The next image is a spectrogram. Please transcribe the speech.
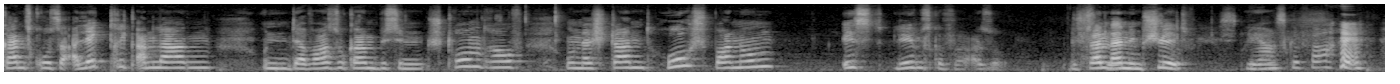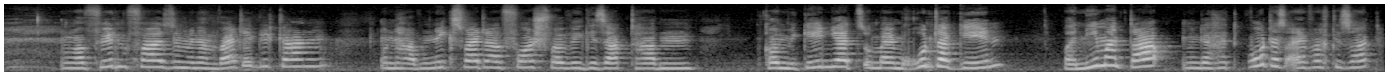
ganz große Elektrikanlagen und da war sogar ein bisschen Strom drauf und da stand Hochspannung ist Lebensgefahr. Also das stand an dem Schild. Ja. Lebensgefahr. Und auf jeden Fall sind wir dann weitergegangen und haben nichts weiter erforscht, weil wir gesagt haben, komm, wir gehen jetzt und beim Runtergehen war niemand da und da hat Otis einfach gesagt,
